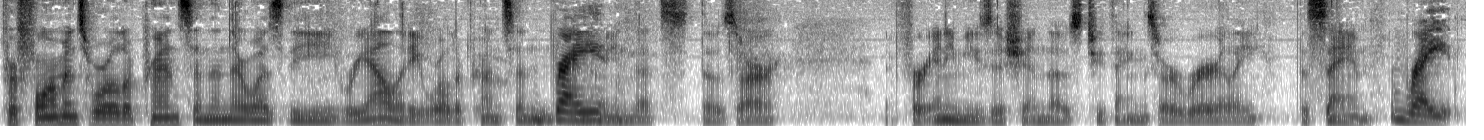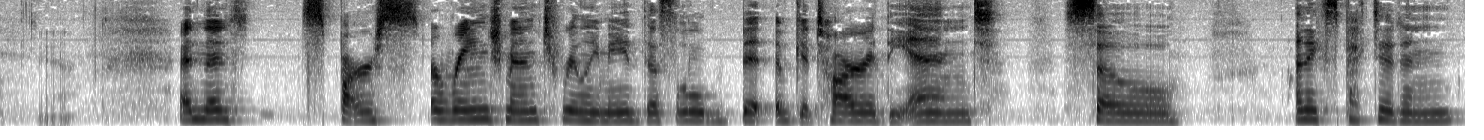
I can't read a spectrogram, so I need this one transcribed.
performance world of Prince, and then there was the reality world of Prince, and Right. I mean that's those are for any musician, those two things are rarely the same. Right. Yeah. And then sparse arrangement really made this little bit of guitar at the end so unexpected and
